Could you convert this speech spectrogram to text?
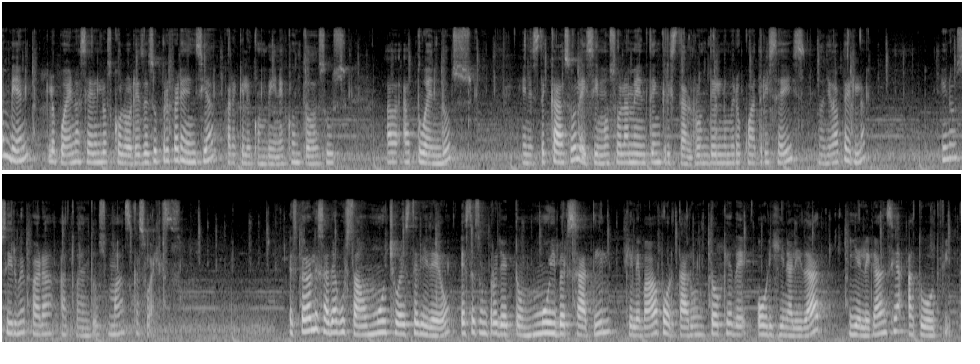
También lo pueden hacer en los colores de su preferencia para que le combine con todos sus atuendos. En este caso le hicimos solamente en cristal rondel número 4 y 6, no lleva perla, y nos sirve para atuendos más casuales. Espero les haya gustado mucho este video. Este es un proyecto muy versátil que le va a aportar un toque de originalidad y elegancia a tu outfit.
